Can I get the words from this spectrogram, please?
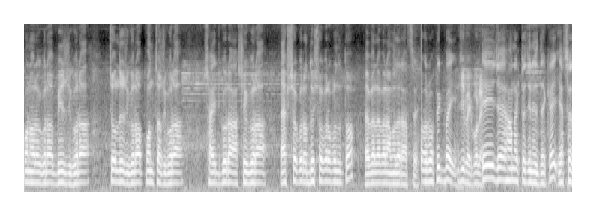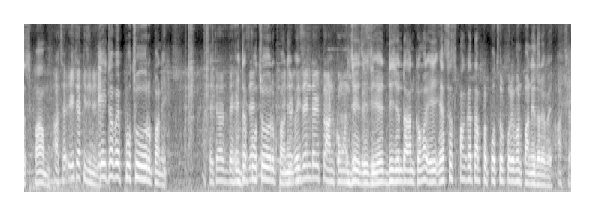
পনেরো গোড়া বিশ গোড়া চল্লিশ গোড়া পঞ্চাশ গোড়া ষাট গোড়া আশি গোড়া একশো গোড়া দুইশো গোড়া পর্যন্ত অ্যাভেলেবেল আমাদের আছে। রফিক ভাই জি ভাই বলেন। এই যে এখন একটা জিনিস দেখাই এস এস পাম্প আচ্ছা এইটা কি জিনিস? এইটা ভাই প্রচুর পানি। আচ্ছা এটা প্রচুর পানি ডিজাইনটা একটু আনকমন জি জি জি এর ডিজাইনটা আনকমন এই এস এস পাঙ্কাতে আপনার প্রচুর পরিমাণ পানি ধরবে আচ্ছা।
